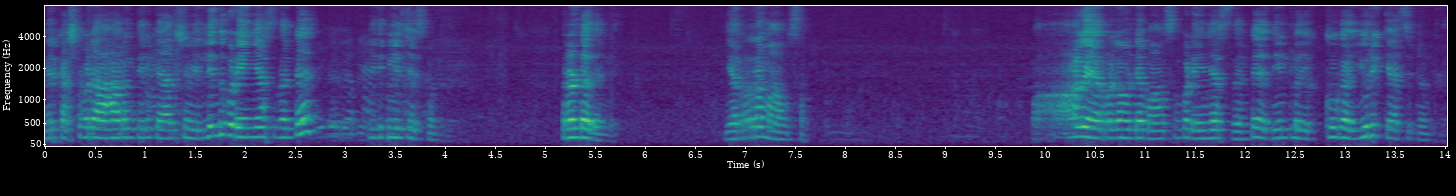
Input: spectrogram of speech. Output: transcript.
మీరు కష్టపడి ఆహారం తిని కాల్షియం వెళ్ళింది కూడా ఏం చేస్తుందంటే ఇది పీల్ చేసుకుంటుంది. రెండోదండి. ఎర్ర మాంసం. బాగా ఎర్రగా ఉండే మాంసం కూడా ఏం చేస్తుందంటే దీంట్లో ఎక్కువగా యూరిక్ యాసిడ్ ఉంటుంది.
